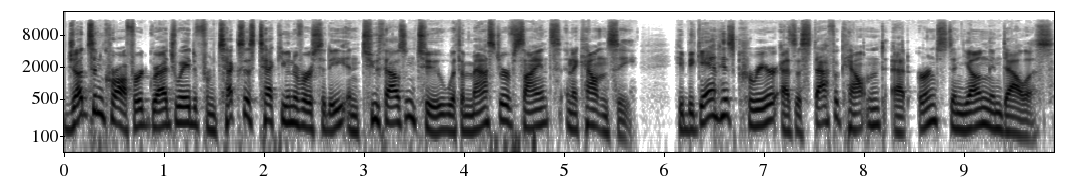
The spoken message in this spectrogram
Judson Crawford graduated from Texas Tech University in 2002 with a Master of Science in Accountancy. He began his career as a staff accountant at Ernst & Young in Dallas.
